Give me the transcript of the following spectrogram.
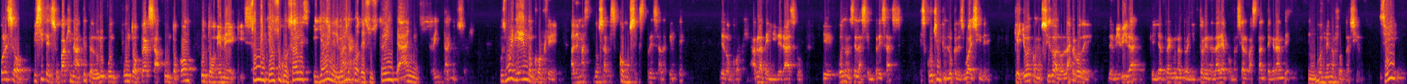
Por eso visiten su página www.persa.com.mx. Son 22 sucursales y ya en el marco de sus 30 años. 30 años. Pues muy bien, don Jorge. Además, ¿no sabes cómo se expresa la gente de don Jorge? Habla de liderazgo. Eh, bueno, es de las empresas. Escuchen lo que les voy a decir, ¿eh? que yo he conocido a lo largo de, de mi vida, que ya traigo una trayectoria en el área comercial bastante grande, con menos rotación. Sí,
